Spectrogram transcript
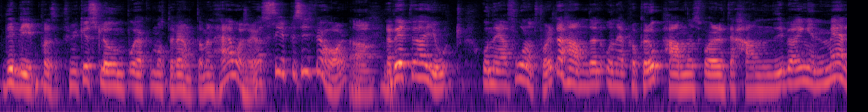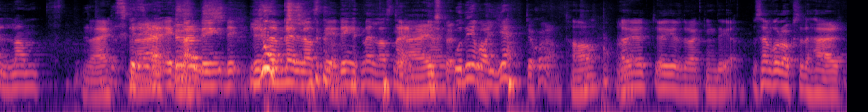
det blir för mycket slump och jag måste vänta. Men här var det så här, jag ser precis vad jag har. Ja. Jag vet vad jag har gjort. Och när jag får något får jag det till handen. Och när jag plockar upp handen så får jag det till handen. Det var ingen mellan... Nej. Nej exakt. Det, det, det, är mellansteg. Det är inget mellansteg. Nej, just det. Och det var jätteskönt. Ja, ja jag, jag gillade verkligen det. Och sen var det också det här,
